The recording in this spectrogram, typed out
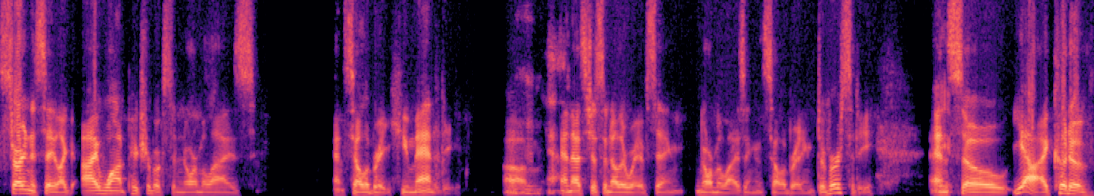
starting to say like I want picture books to normalize and celebrate humanity. Um, mm-hmm, yeah. And that's just another way of saying normalizing and celebrating diversity. And right. so, yeah, I could have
